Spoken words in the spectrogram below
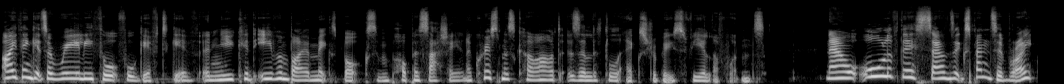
I think it's a really thoughtful gift to give, and you could even buy a mixed box and pop a sachet in a Christmas card as a little extra boost for your loved ones. Now, all of this sounds expensive, right?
